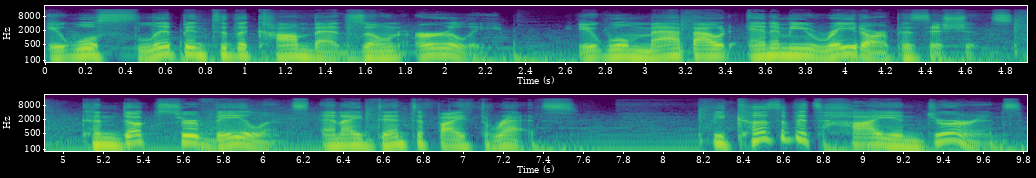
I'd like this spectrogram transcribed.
It will slip into the combat zone early. It will map out enemy radar positions, conduct surveillance, and identify threats. Because of its high endurance,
